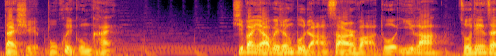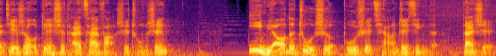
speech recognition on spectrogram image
但是不会公开。西班牙卫生部长萨尔瓦多·伊拉昨天在接受电视台采访时重申。疫苗的注射不是强制性的，但是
